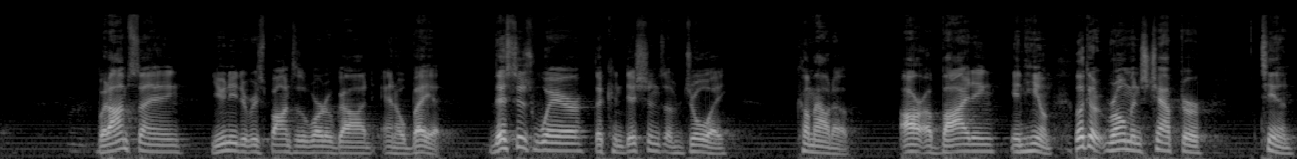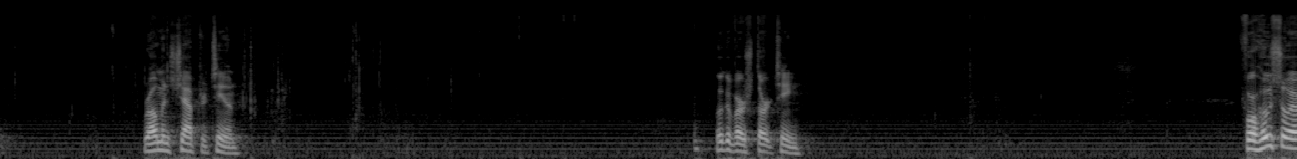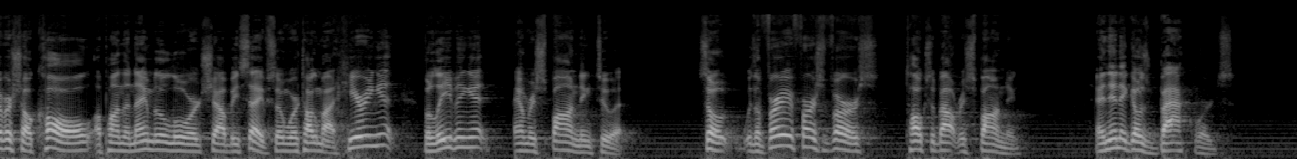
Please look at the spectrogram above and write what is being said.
But I'm saying you need to respond to the word of God and obey it. This is where the conditions of joy come out of our abiding in Him. Look at Romans chapter 10. Romans chapter 10. Look at verse 13. For whosoever shall call upon the name of the Lord shall be saved. So we're talking about hearing it, believing it, and responding to it. So the very first verse talks about responding. And then it goes backwards.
